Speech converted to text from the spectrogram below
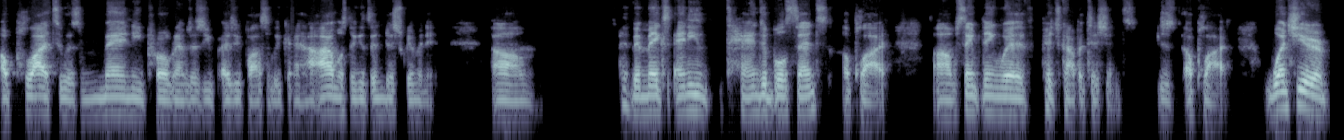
apply to as many programs as you as you possibly can. I almost think it's indiscriminate. Um, if it makes any tangible sense apply. Um, same thing with pitch competitions just apply. Once you're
